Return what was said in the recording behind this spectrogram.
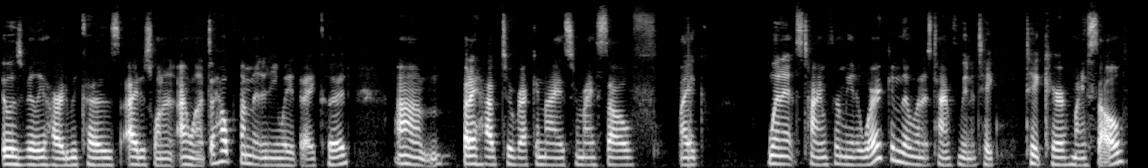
it was really hard because I just wanted I wanted to help them in any way that I could. Um, but I have to recognize for myself like when it's time for me to work and then when it's time for me to take take care of myself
